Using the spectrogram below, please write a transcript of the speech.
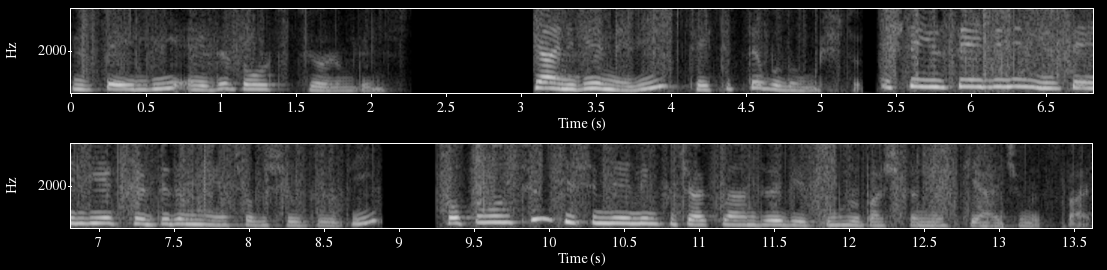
%50'yi evde zor tutuyorum demişti. Yani bir nevi tehditte bulunmuştu. İşte %50'nin %50'ye kırdırılmaya çalışıldığı değil, toplumun tüm kesimlerinin kucaklandığı bir cumhurbaşkanına ihtiyacımız var.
